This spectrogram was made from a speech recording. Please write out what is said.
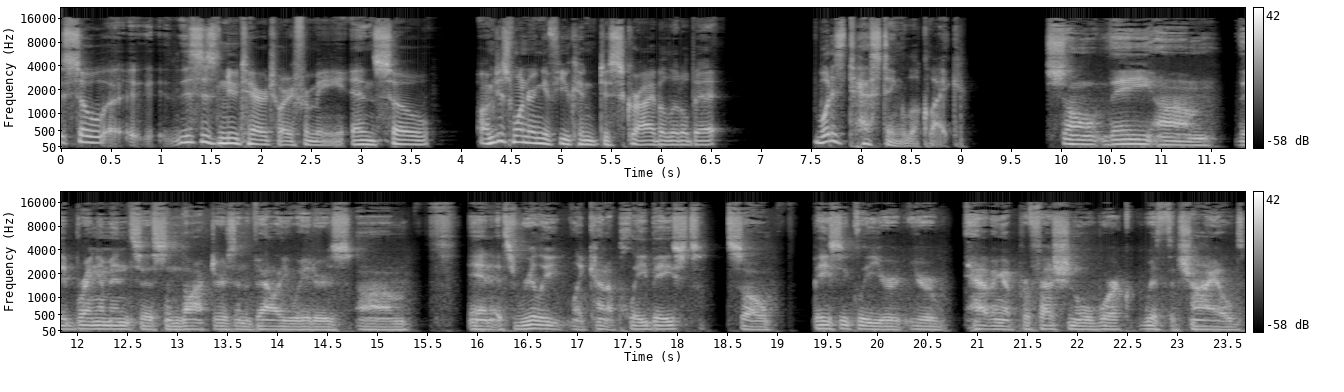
so uh, this is new territory for me and so i'm just wondering if you can describe a little bit what does testing look like so they um, they bring them into some doctors and evaluators um, and it's really like kind of play based so basically you're you're having a professional work with the child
